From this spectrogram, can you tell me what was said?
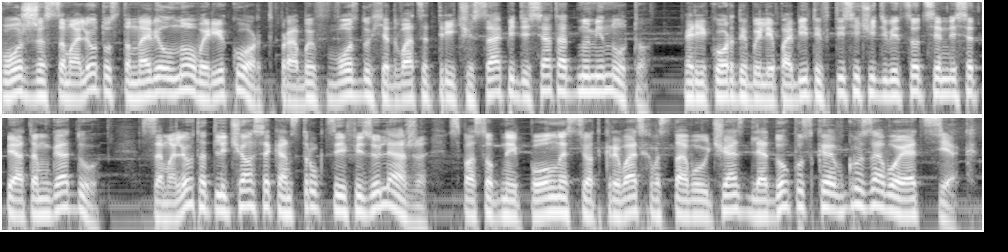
Позже самолет установил новый рекорд, пробыв в воздухе 23 часа 51 минуту. Рекорды были побиты в 1975 году. Самолет отличался конструкцией фюзеляжа, способной полностью открывать хвостовую часть для допуска в грузовой отсек.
